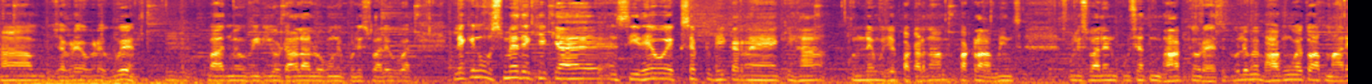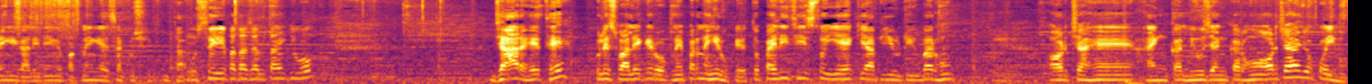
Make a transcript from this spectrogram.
झगड़े वगड़े हुए। बाद में वो वीडियो डाला लोगों ने पुलिस वाले हुआ लेकिन उसमें देखिए क्या है सीधे वो एक्सेप्ट भी कर रहे हैं कि हाँ तुमने मुझे पकड़ना पकड़ा। मीन्स पुलिस वाले ने पूछा तुम भाग क्यों रहे? थे तो बोले मैं भागूँगा तो आप मारेंगे गाली देंगे पकड़ेंगे ऐसा कुछ था। उससे ये पता चलता है कि वो जा रहे थे पुलिस वाले के रोकने पर नहीं रुके। तो पहली चीज़ तो ये है कि आप यूट्यूबर हों और चाहे एंकर न्यूज़ एंकर हों और चाहे जो कोई हों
